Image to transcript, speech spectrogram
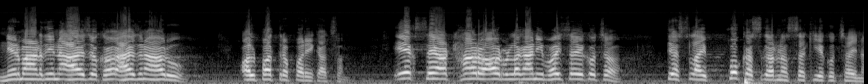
निर्माणाधीन आयोजक आयोजनाहरू अल्पत्र परेका छन्। एक सय अठार अर्ब लगानी भइसकेको छ त्यसलाई फोकस गर्न सकिएको छैन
